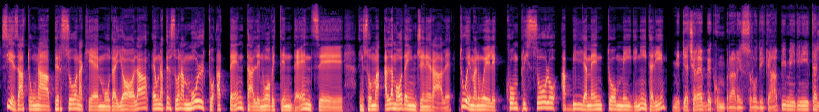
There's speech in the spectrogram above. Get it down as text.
Sì, esatto, una persona che è modaiola è una persona molto attenta alle nuove tendenze, insomma, alla moda in generale. Tu, Emanuele, compri solo abbigliamento made in Italy? Mi piacerebbe comprare solo dei capi made in Italy,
